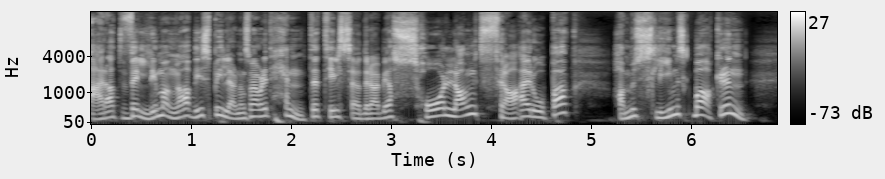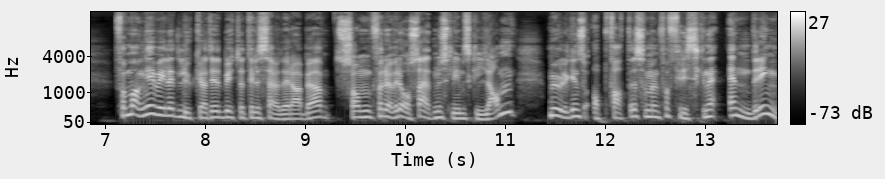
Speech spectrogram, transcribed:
er at veldig mange av de spillerne som er blitt hentet til Saudi-Arabia så langt fra Europa, har muslimsk bakgrunn. For mange vil et lukrativt bytte til Saudi-Arabia, som for øvrig også er et muslimsk land, muligens oppfattes som en forfriskende endring,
